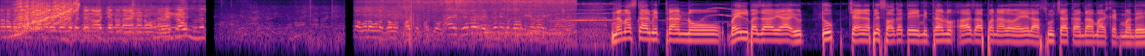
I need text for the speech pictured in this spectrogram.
पंच्याण्णव सत्त्याण्णव अठ्ठ्याण्णव नव्याण्णव नव्याण्णव नमस्कार मित्रांनो बैल बाजार या यूट्यूब चॅनल आपले स्वागत आहे. मित्रांनो आज आपण आलो आहे लासूरच्या कांदा मार्केटमध्ये.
